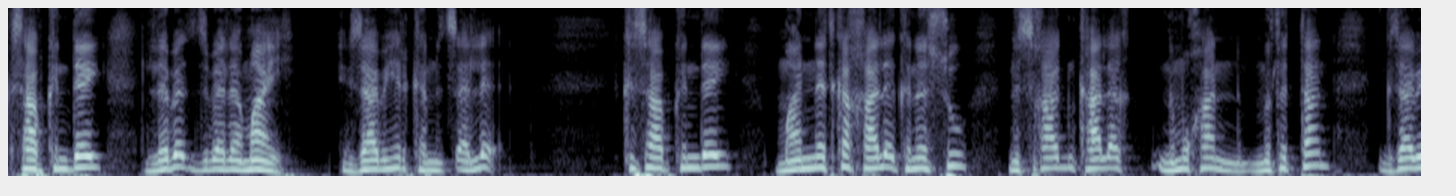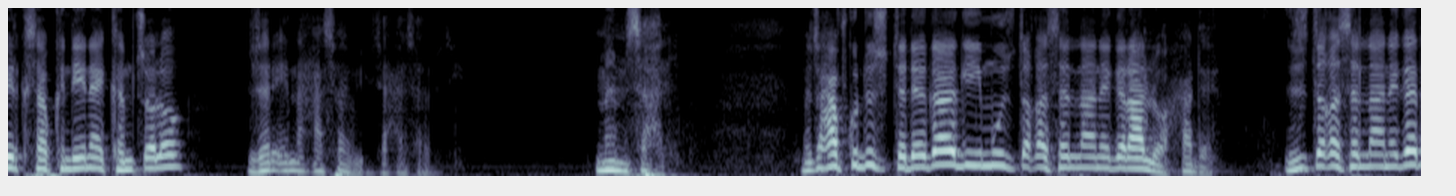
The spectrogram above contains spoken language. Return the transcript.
ክሳብ ክንደይ ለበጥ ዝበለ ማይ እግዚኣብሄር ከም ዝፀልእ ክሳብ ክንደይ ማንነትካ ካልእ ክነሱ ንስኻ ግን ካልእ ንምዃን ምፍታን እግዚኣብሄር ክሳብ ክንደይናይ ከም ፀልኦ ዘርእየና ሓሳብ እዩ እዚ ሓሳብ እዚ ምምሳል መጽሓፍ ቅዱስ ተደጋጊሙ ዝጠቐሰልና ነገር ኣሎ ሓደ እዚ ዝጠቐሰልና ነገር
